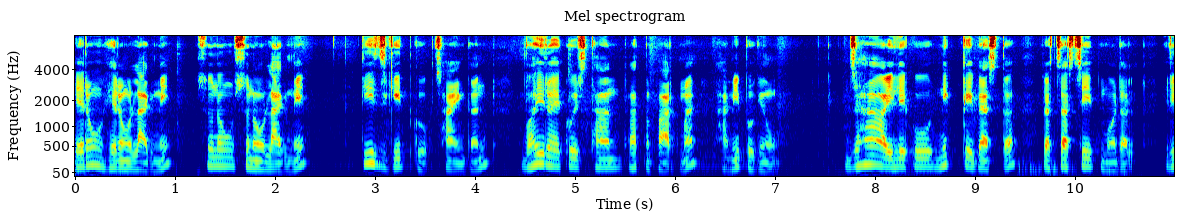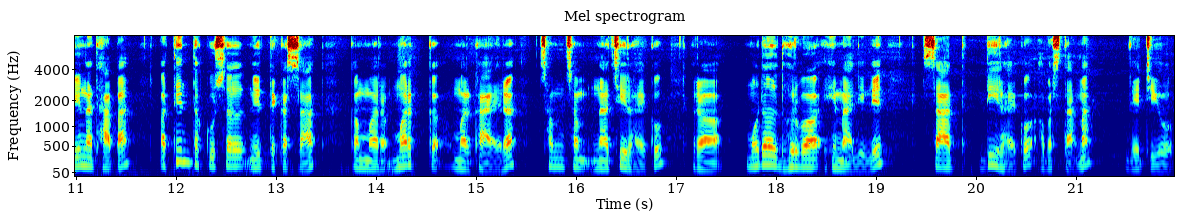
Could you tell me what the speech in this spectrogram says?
हेरौँ हेरौँ लाग्ने सुनौँ सुनौँ लाग्ने तिज गीतको छायाङ्कन भइरहेको स्थान रत्न पार्कमा हामी पुग्यौँ जहाँ अहिलेको निकै व्यस्त र चर्चित मोडल रिना थापा अत्यन्त कुशल नृत्यका साथ कम्मर मर्क मर्काएर छमछम नाचिरहेको र मोडल ध्रुव हिमालीले साथ दिइरहेको अवस्थामा भेटियो।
